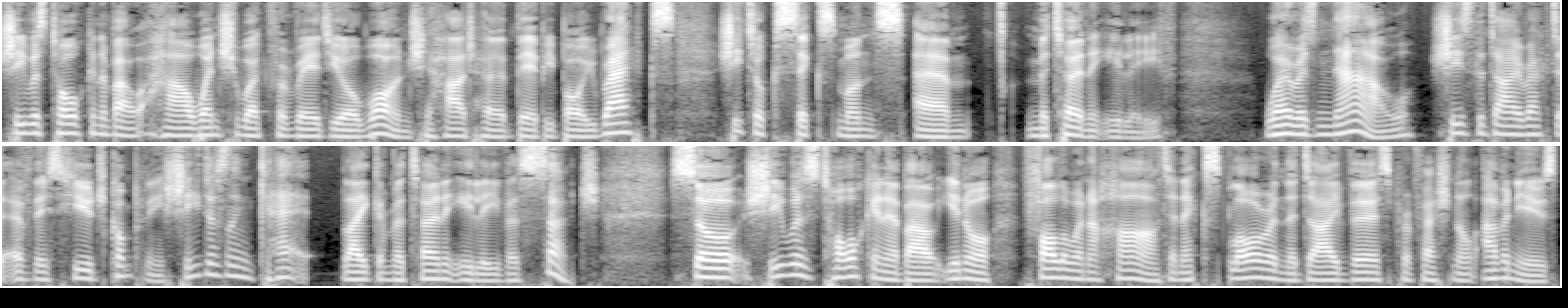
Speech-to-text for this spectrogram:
she was talking about how when she worked for Radio One, she had her baby boy Rex. She took six months um, maternity leave. Whereas now she's the director of this huge company. She doesn't get like a maternity leave as such. So she was talking about, you know, following a heart and exploring the diverse professional avenues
